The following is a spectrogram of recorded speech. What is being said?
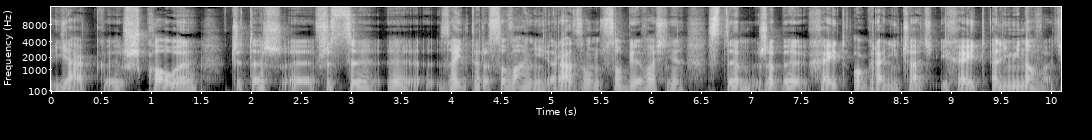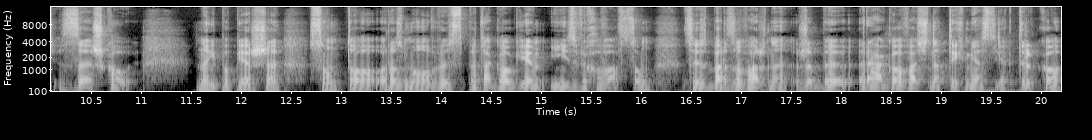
jak szkoły, czy też wszyscy zainteresowani radzą sobie właśnie z tym, żeby hejt ograniczać i hejt eliminować ze szkoły. No i po pierwsze są to rozmowy z pedagogiem i z wychowawcą, co jest bardzo ważne, żeby reagować natychmiast, jak tylko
